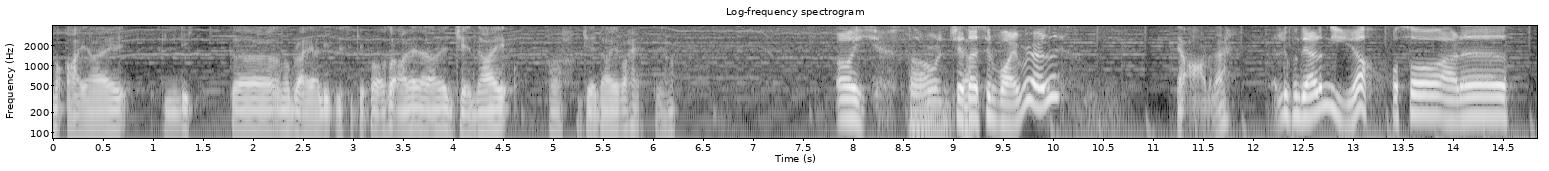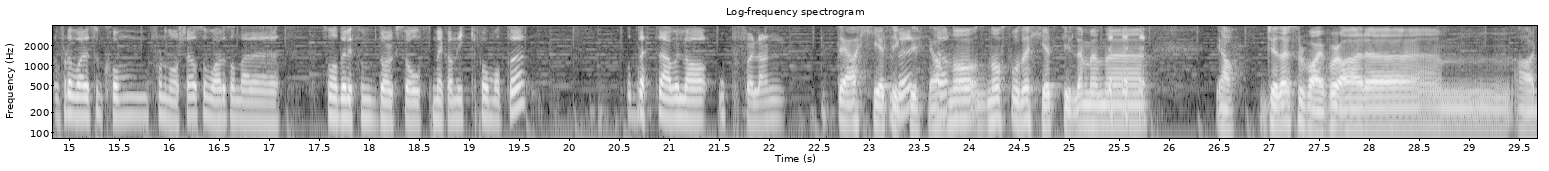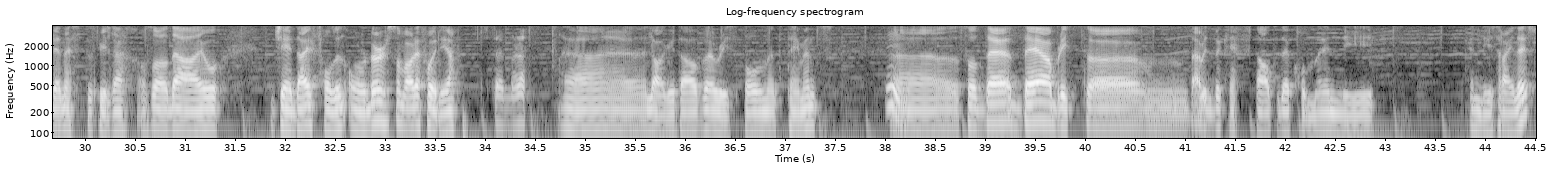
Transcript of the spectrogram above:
nå er jeg litt uh, Nå ble jeg litt usikker på altså, er, det, er det Jedi Åh, Jedi, hva heter det? igjen? Oi, Star Wars. Jedi Survivor, er det det? Ja, er det det? Jeg lurer på om det er det nye, ja. Og så er det For det var et som kom for noen år siden, som var et sånn der Som hadde liksom Dark Souls-mekanikk, på en måte. Og dette er vel da oppfølgeren Det er helt Det, riktig. Ja, ja. Nå, nå sto det helt stille, men uh, ja. Jedi Survivor er, uh, er det neste spillet. Altså, det er jo Jedi Fallen Order som var det forrige. Stemmer det. eh, laget av Respawn Entertainment. Mm. Eh, så det, det er blitt, uh, det er blitt bekrefta at det kommer en ny, en ny trailer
